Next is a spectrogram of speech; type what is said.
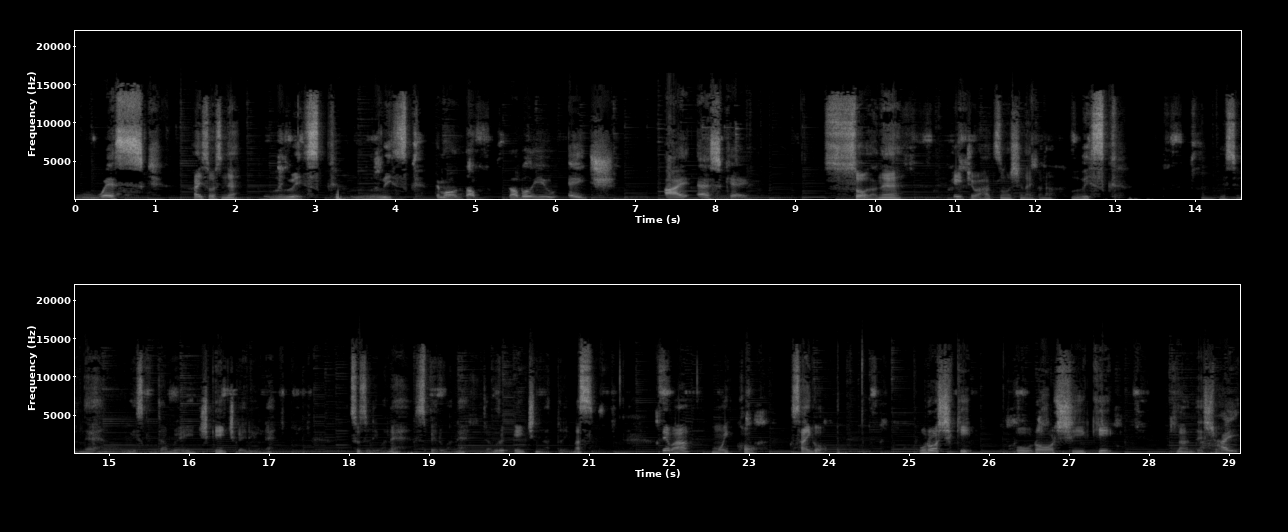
whisk。はい、そうですね。whisk。whisk。でも、W-H-I-S-K。そうだね。H は発音しないかな。whisk。ですよね。whisk。WH、H がいるよね。綴りはね、スペルはね、WH になっております。では、もう一個。最後。おろし器。おろし器。なんでしょう。はい。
